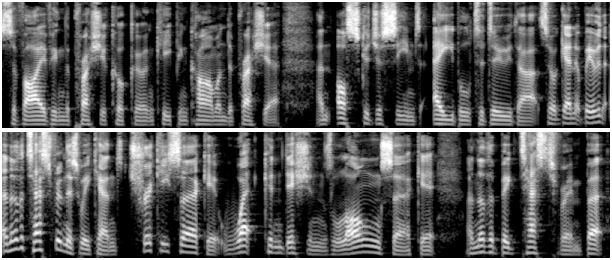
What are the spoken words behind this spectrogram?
surviving the pressure cooker and keeping calm under pressure. And Oscar just seems able to do that. So again, it'll be another test for him this weekend. Tricky circuit, wet conditions, long circuit, another big test for him. But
